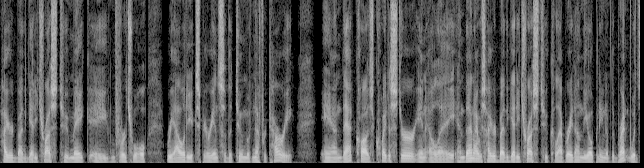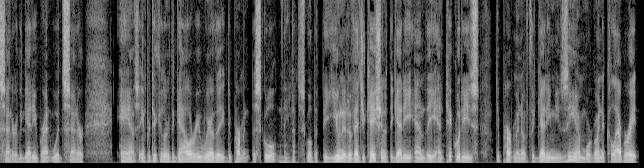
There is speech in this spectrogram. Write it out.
hired by the Getty Trust to make a virtual reality experience of the tomb of Nefertari and that caused quite a stir in LA. And then I was hired by the Getty Trust to collaborate on the opening of the Brentwood Center, the Getty Brentwood Center, and in particular the gallery where the department, the school, the, not the school, but the unit of education at the Getty and the antiquities department of the Getty Museum were going to collaborate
